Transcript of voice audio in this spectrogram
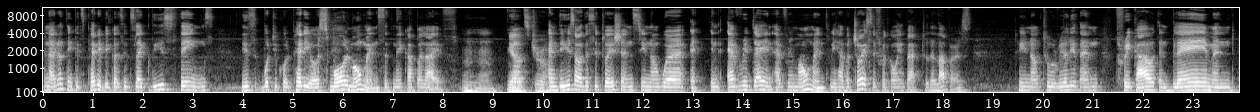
And I don't think it's petty because it's like these things, these what you call petty or small moments that make up a life. Mm-hmm. Yeah, Yeah. that's true. And these are the situations, you know, where in every day, in every moment, we have a choice if we're going back to the lovers, to, you know, to really then freak out and blame and,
